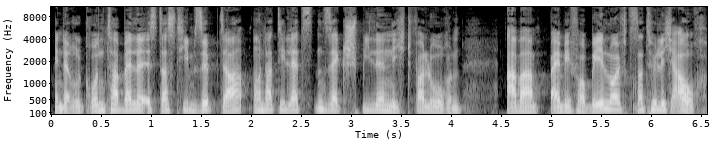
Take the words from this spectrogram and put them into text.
In der Rückrundentabelle ist das Team siebter und hat die letzten sechs Spiele nicht verloren. Aber beim BVB läuft's natürlich auch.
